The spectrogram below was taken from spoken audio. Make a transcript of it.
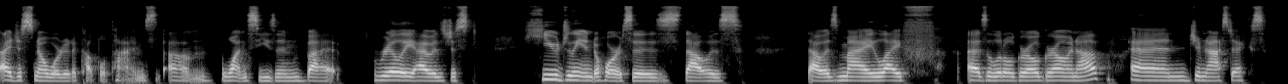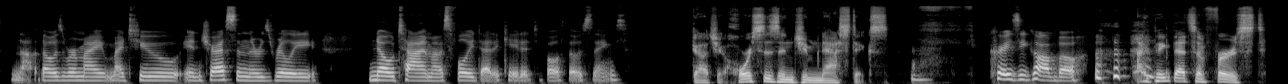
I just snowboarded a couple times um, one season, but really I was just hugely into horses. That was, that was my life as a little girl growing up and gymnastics. That those were my my two interests and there was really no time. I was fully dedicated to both those things. Gotcha. Horses and gymnastics. Crazy combo. I think that's a first.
